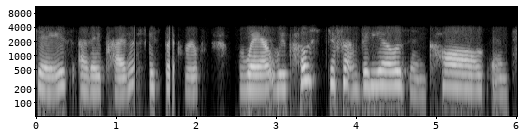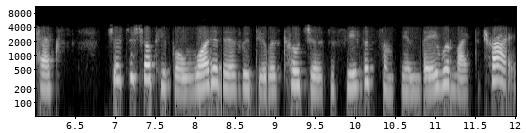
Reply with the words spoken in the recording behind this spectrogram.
days of a private Facebook group where we post different videos and calls and texts just to show people what it is we do as coaches to see if it's something they would like to try.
